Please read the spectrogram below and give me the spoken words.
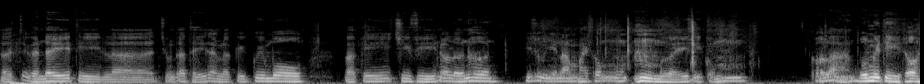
ờ, gần đây thì là chúng ta thấy rằng là cái quy mô và cái chi phí nó lớn hơn. Ví dụ như năm 2010 thì cũng có là 40 tỷ thôi.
